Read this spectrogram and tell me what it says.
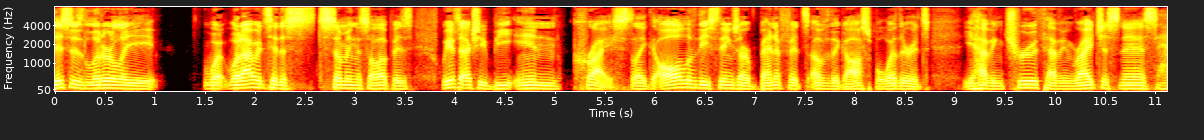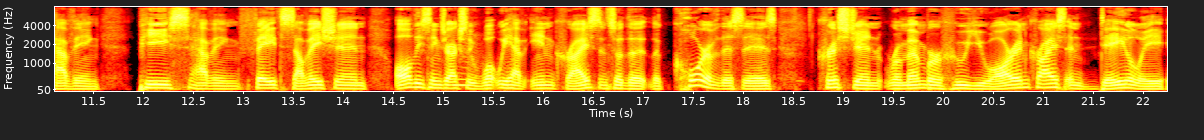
this is literally what what I would say this summing this all up is we have to actually be in Christ. Like all of these things are benefits of the gospel, whether it's you having truth, having righteousness, having peace, having faith, salvation, all these things are actually mm-hmm. what we have in Christ. And so the the core of this is Christian, remember who you are in Christ and daily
